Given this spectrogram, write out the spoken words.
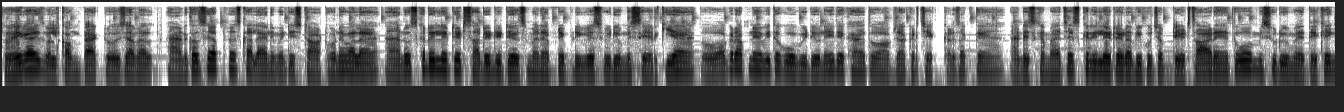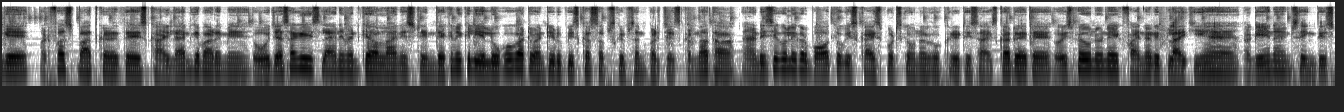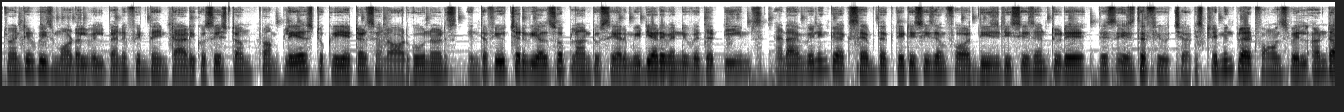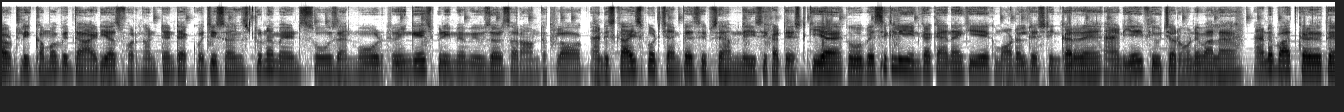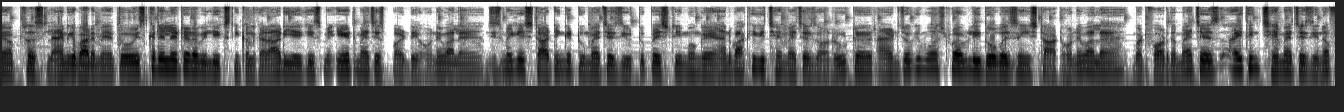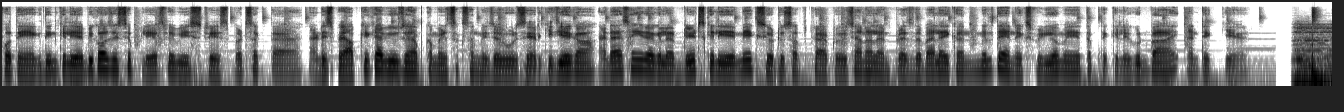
So hey guys welcome back to channel and कल से अपना इसका एनिमेट स्टार्ट होने वाला है। एंड उसके रिलेटेड सारे डिटेल्स मैंने अपने प्रीवियस वीडियो में शेयर किया है। तो अगर आपने अभी तक वो वीडियो नहीं देखा है तो आप जाकर चेक कर सकते हैं। एंड इसके मैचेस के रिलेटेड अभी कुछ अपडेट्स आ रहे हैं तो हम इस वीडियो में देखेंगे। बट फ़र्स्ट बात कर रहे थे स्काई लाइन के बारे में। तो जैसा की इस लाइन इवेंट के ऑनलाइन स्ट्रीम देखने के लिए लोगों का ट्वेंटी रुपीज़ का सब्सक्रिप्शन परचेज करना था। एंड इसी को लेकर बहुत लोग स्काई स्पोर्ट्स के ओनर को क्रिटिसाइज कर रहे थे। तो इस पे उन्होंने एक फाइनल रिप्लाई किए हैं। Again I am saying this twenty rupees model will benefit the entire ecosystem from players to creators and org owners. In the future, we also plan to share media revenue with the teams, and I am willing to accept the criticism for these decisions today. This is the future. Streaming platforms will undoubtedly come up with the ideas for content acquisitions, tournaments, shows, and more to engage premium users around the clock. And Sky Sport Championship से हमने इसी का test किया है तो basically इनका कहना है कि एक मॉडल टेस्टिंग कर रहे हैं एंड यही फ्यूचर होने वाला है एंड बात कर देते हैं अपसस लैंड के बारे में तो इसके रिलेटेड अभी लीक्स निकल कर आ रही है कि इसमें एट मैचेस पर डे होने वाले हैं जिसमें कि स्टार्टिंग के टू मैचेस यूट्यूब पे स्ट्रीम होंगे एंड बाकी के छह मैचेस ऑन रूटर एंड जो कि मोस्ट प्रोबेबली दो बजे से ही स्टार्ट होने वाला है but for the matches I think छह मैचेस इनफ होते हैं एक दिन के लिए बिकॉज़ इससे प्लेयर्स पे भी स्ट्रेस बढ़ सकता है. एंड इस पे आपके क्या व्यूज़ है, आप कमेंट सेक्शन में ज़रूर शेयर कीजिएगा. एंड ऐसे ही रेगुलर अपडेट्स के लिए make sure to subscribe to channel and press the bell icon मिलते हैं नेक्स्ट वीडियो में, तब तक के लिए good bye and take care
